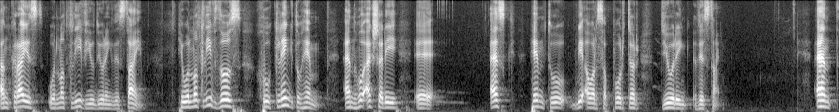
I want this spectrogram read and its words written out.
And Christ will not leave you during this time. He will not leave those who cling to Him and who actually Uh, ask Him to be our supporter during this time. And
